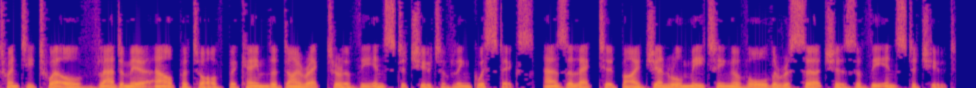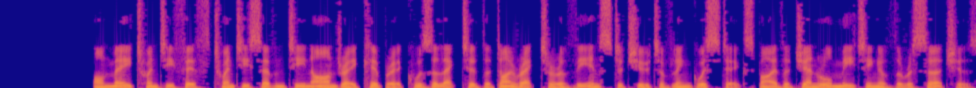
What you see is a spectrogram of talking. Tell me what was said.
2012 Vladimir Alpatov became the director of the Institute of Linguistics, as elected by general meeting of all the researchers of the institute. On May 25, 2017 Andrei Kibrik was elected the director of the Institute of Linguistics by the general meeting of the researchers.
